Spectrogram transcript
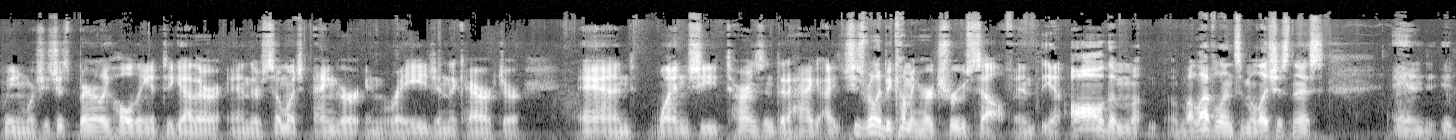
queen, where she's just barely holding it together, and there's so much anger and rage in the character. And when she turns into the hag, I, she's really becoming her true self, and you know, all the ma- malevolence and maliciousness, and it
